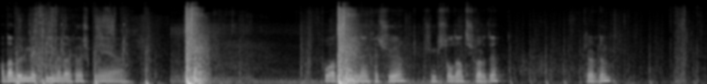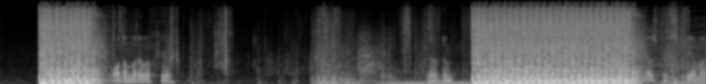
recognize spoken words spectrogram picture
Adam ölmek bilmedi arkadaş bu ne ya? Bu adam elinden kaçıyor. Çünkü soldan atış vardı. Gördüm. O adamlara bakıyor. Gördüm. Biraz kötü sprey ama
